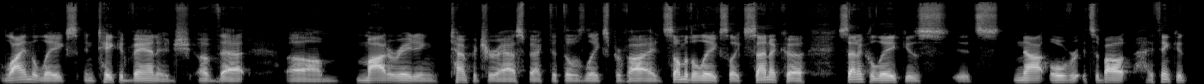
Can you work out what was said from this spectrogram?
line the lakes and take advantage of that um, moderating temperature aspect that those lakes provide. Some of the lakes, like Seneca, Seneca Lake is it's not over. It's about I think it,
